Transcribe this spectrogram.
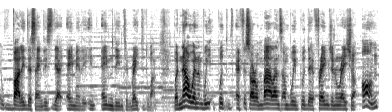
valid the same. This is the AMD, AMD integrated one. But now when we put FSR on balance and we put the frame generation on,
